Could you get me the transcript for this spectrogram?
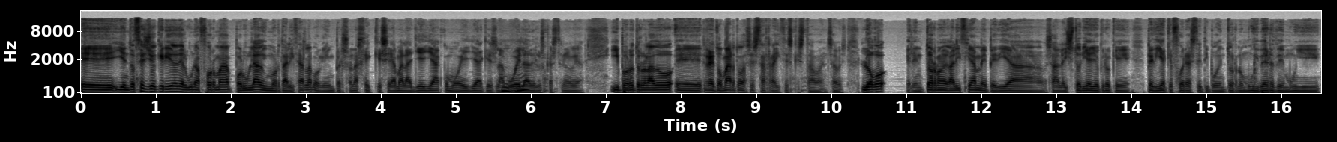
Eh, y entonces yo he querido de alguna forma, por un lado, inmortalizarla, porque hay un personaje que se llama la Yeya, como ella, que es la abuela de los Castanovea, y por otro lado, retomar todas estas raíces que estaban, ¿sabes? Luego, el entorno de Galicia me pedía, o sea, la historia yo creo que pedía que fuera este tipo de entorno muy verde, muy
